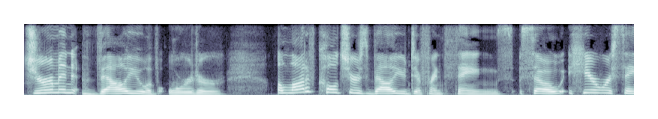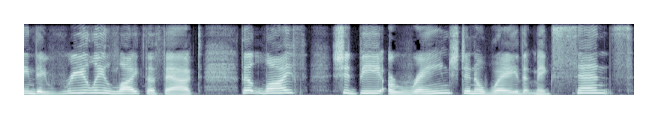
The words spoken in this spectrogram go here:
German value of order. A lot of cultures value different things. So here we're saying they really like the fact that life should be arranged in a way that makes sense.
